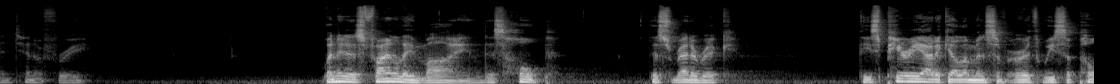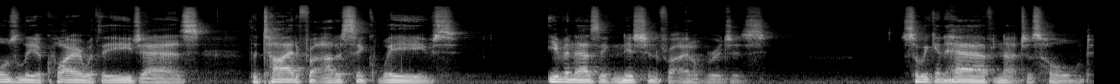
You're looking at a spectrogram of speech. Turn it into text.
antenna free. When it is finally mine, this hope, this rhetoric, these periodic elements of earth we supposedly acquire with age as the tide for out of sync waves, even as ignition for idle bridges, so we can have, not just hold.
